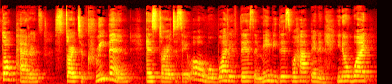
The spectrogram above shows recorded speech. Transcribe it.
thought patterns start to creep in and start to say, oh, well, what if this and maybe this will happen? And you know what?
